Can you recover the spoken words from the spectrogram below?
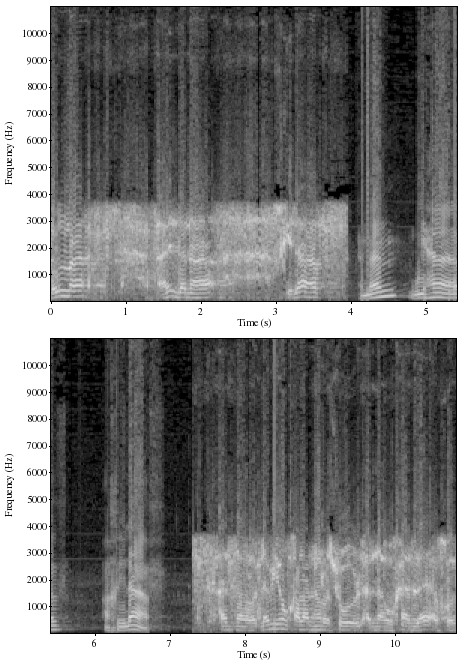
ثم عندنا خلاف And then we have a khilaf. أنه لم ينقل عن الرسول أنه كان لا يأخذ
